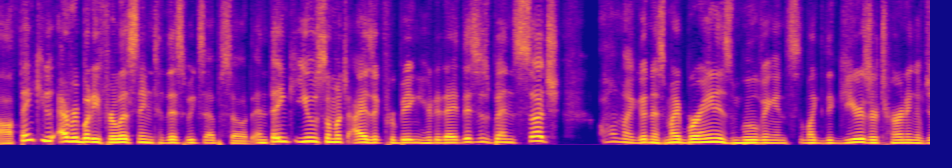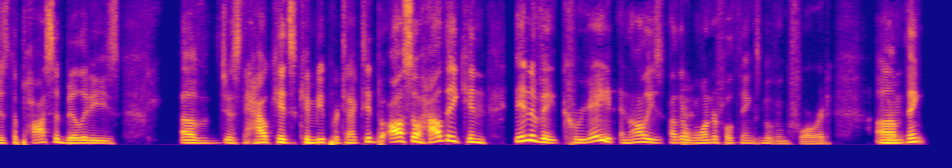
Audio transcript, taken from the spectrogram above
Uh, thank you, everybody, for listening to this week's episode. And thank you so much, Isaac, for being here today. This has been such, oh my goodness, my brain is moving and like the gears are turning of just the possibilities of just how kids can be protected, but also how they can innovate, create, and all these other wonderful things moving forward. Um, thank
